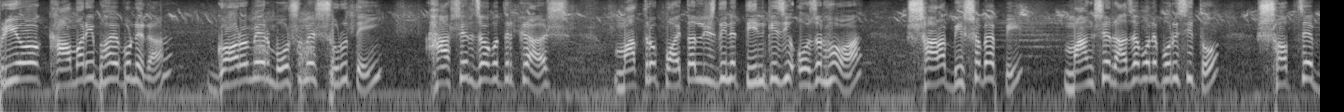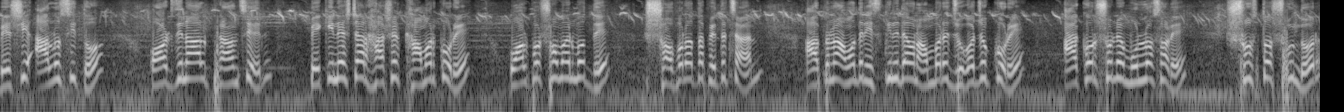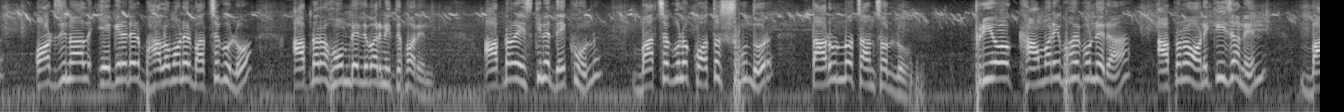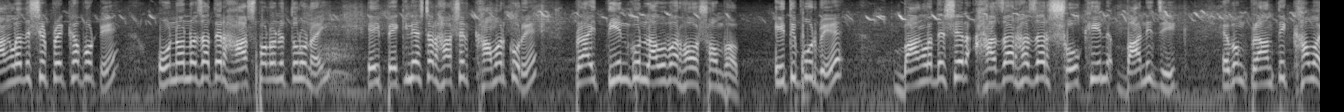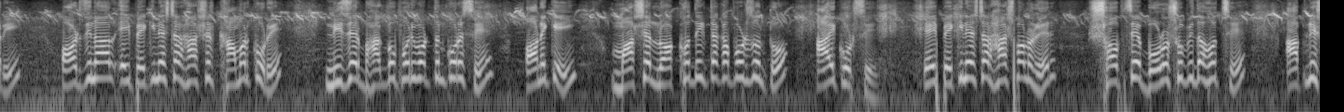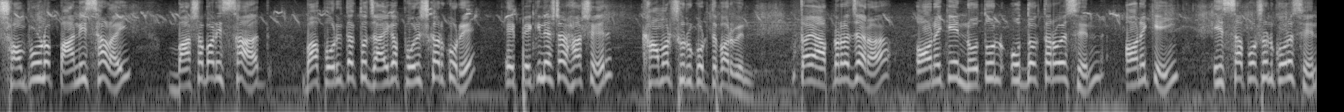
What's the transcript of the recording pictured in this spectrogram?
প্রিয় খামারি ভাই বোনেরা, গরমের মৌসুমের শুরুতেই হাঁসের জগতের ক্রাশ, মাত্র পঁয়তাল্লিশ দিনে তিন কেজি ওজন হওয়া সারা বিশ্বব্যাপী মাংসের রাজা বলে পরিচিত সবচেয়ে বেশি আলোচিত অরিজিনাল ফ্রান্সের পেকিনেস্টার হাঁসের খামার করে অল্প সময়ের মধ্যে সফলতা পেতে চান, আপনারা আমাদের স্ক্রিনে দেওয়া নম্বরে যোগাযোগ করে আকর্ষণীয় মূল্য ছাড়ে সুস্থ, সুন্দর, অরিজিনাল এগ্রেডের ভালো মানের বাচ্চাগুলো আপনারা হোম ডেলিভারি নিতে পারেন। আপনারা স্ক্রিনে দেখুন, বাচ্চাগুলো কত সুন্দর, তারুণ্য, চাঞ্চল্য। প্রিয় খামারি ভাই বোনেরা, আপনারা অনেকেই জানেন, বাংলাদেশের প্রেক্ষাপটে অন্যান্য জাতের হাঁস পালনের তুলনায় এই পেকিনেস্টার হাঁসের খামার করে প্রায় তিন গুণ লাভবান হওয়া সম্ভব। ইতিপূর্বে বাংলাদেশের হাজার হাজার শৌখিন, বাণিজ্যিক এবং প্রান্তিক খামারি অরিজিনাল এই পেকিনেস্টার হাঁসের খামার করে নিজের ভাগ্য পরিবর্তন করেছে, অনেকেই মাসে লক্ষাধিক টাকা পর্যন্ত আয় করছে। এই পেকিনেস্টার হাঁস পালনের সবচেয়ে বড় সুবিধা হচ্ছে, আপনি সম্পূর্ণ পানি ছাড়াই বাসাবাড়ির ছাদ বা পরিত্যক্ত জায়গা পরিষ্কার করে এই পেকিনেস্টার হাঁসের খামার শুরু করতে পারবেন। তাই আপনারা যারা অনেকেই নতুন উদ্যোক্তা রয়েছেন, অনেকেই ইচ্ছা পোষণ করেছেন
